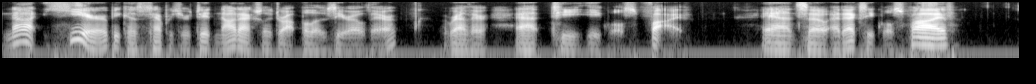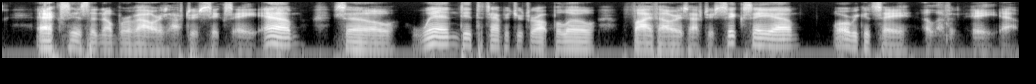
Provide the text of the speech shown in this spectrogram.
Not here, because the temperature did not actually drop below 0 there, but rather at t equals 5. And so at x equals 5, X is the number of hours after 6 a.m. So when did the temperature drop below 5 hours after 6 a.m.? Or we could say 11 a.m.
